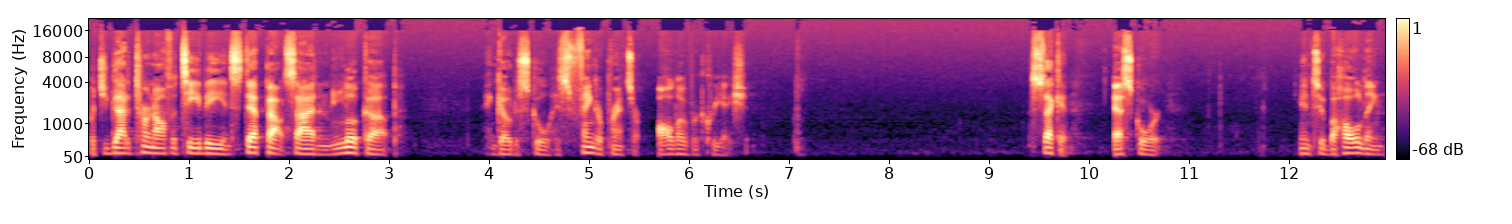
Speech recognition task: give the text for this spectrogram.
But you got to turn off the TV and step outside and look up and go to school. His fingerprints are all over creation. Second escort into beholding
